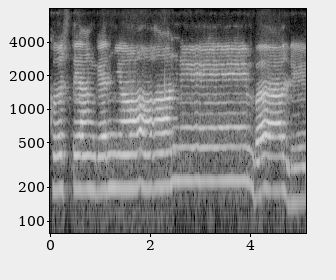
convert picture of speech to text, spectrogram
Gusti anggen nyoni bali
